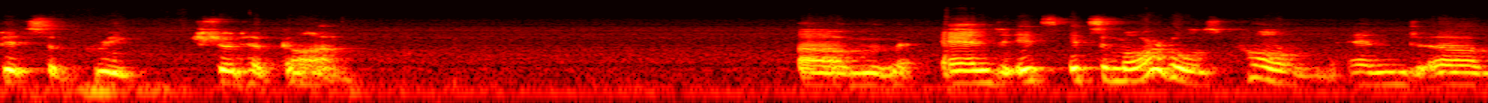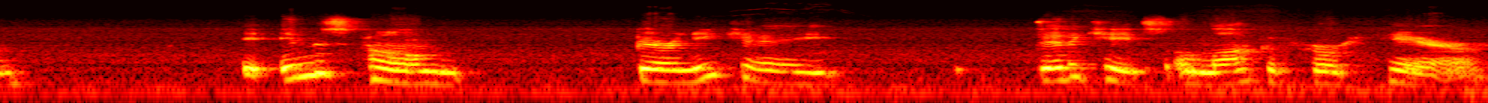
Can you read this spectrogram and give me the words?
bits of Greek should have gone. Um, and it's it's a marvelous poem. And um, in this poem, Berenike dedicates a lock of her hair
